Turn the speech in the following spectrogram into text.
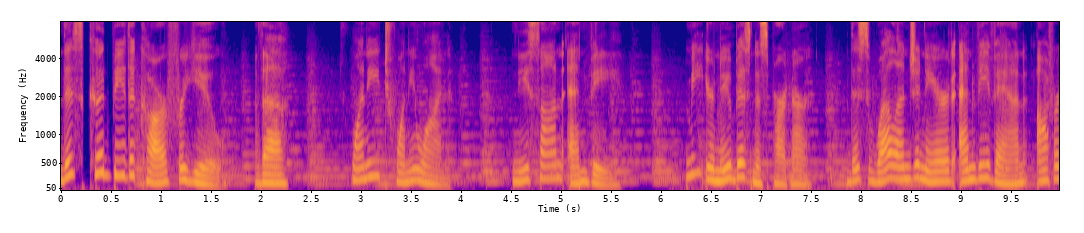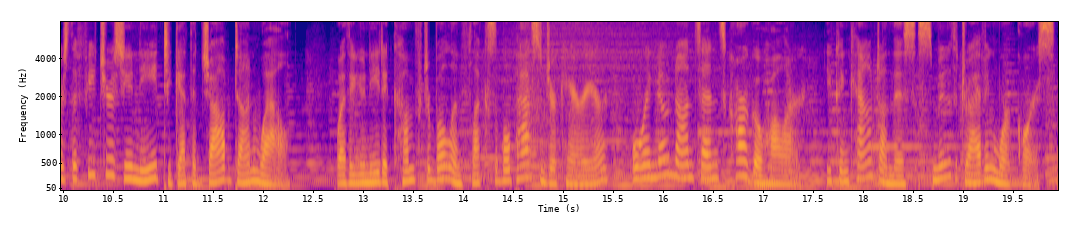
This could be the car for you. The 2021 Nissan NV. Meet your new business partner. This well-engineered NV van offers the features you need to get the job done well. Whether you need a comfortable and flexible passenger carrier or a no-nonsense cargo hauler, you can count on this smooth driving workhorse.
